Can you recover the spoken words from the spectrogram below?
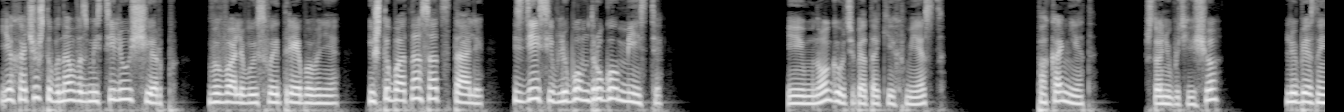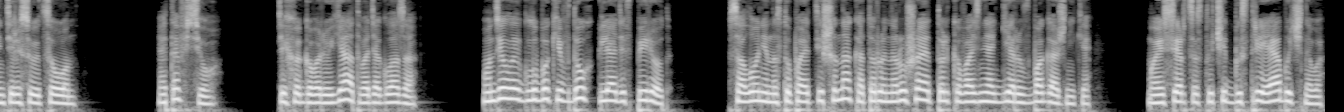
«Я хочу, чтобы нам возместили ущерб», вываливаю свои требования, и чтобы от нас отстали, здесь и в любом другом месте. «И много у тебя таких мест?» Пока нет. Что-нибудь еще? Любезно интересуется он. Это все. Тихо говорю я, отводя глаза. Он делает глубокий вдох, глядя вперед. В салоне наступает тишина, которую нарушает только возня Геры в багажнике. Мое сердце стучит быстрее обычного.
